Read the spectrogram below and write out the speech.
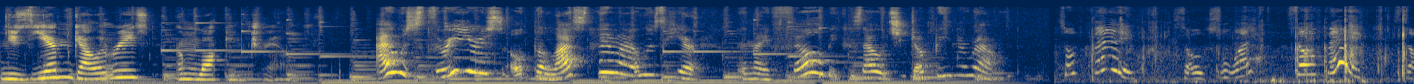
museum galleries, and walking trails. I was three years old the last time I was here, and I fell because I was jumping around. So big, so slight, so big, so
